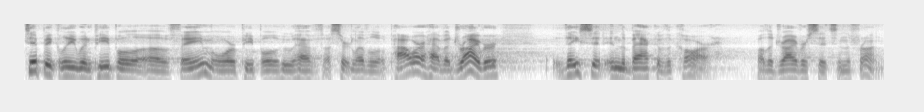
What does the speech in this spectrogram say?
Typically, when people of fame or people who have a certain level of power have a driver, they sit in the back of the car while the driver sits in the front.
